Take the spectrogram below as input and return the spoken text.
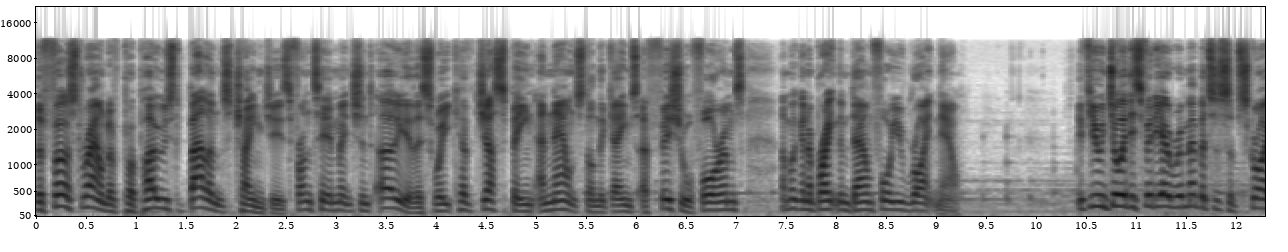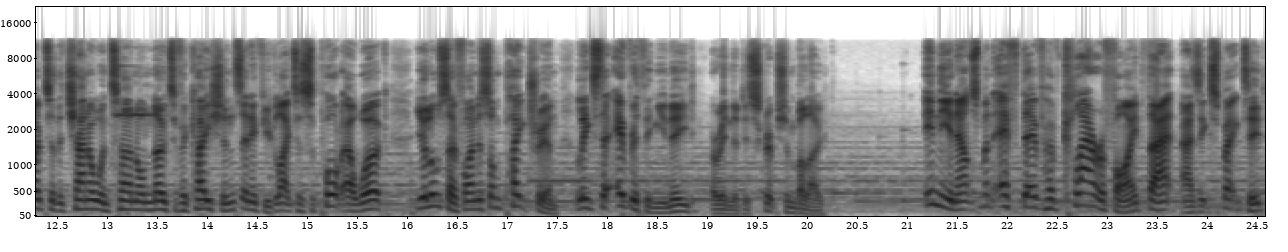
The first round of proposed balance changes Frontier mentioned earlier this week have just been announced on the games official forums and we're going to break them down for you right now. If you enjoyed this video remember to subscribe to the channel and turn on notifications and if you'd like to support our work you'll also find us on Patreon. Links to everything you need are in the description below. In the announcement FDev have clarified that, as expected,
